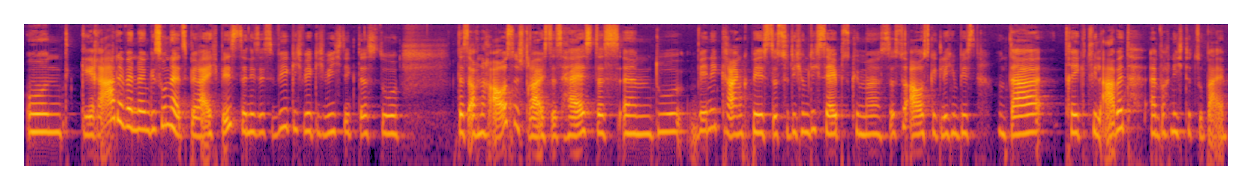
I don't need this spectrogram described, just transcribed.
Und gerade wenn du im Gesundheitsbereich bist, dann ist es wirklich, wirklich wichtig, dass du das auch nach außen strahlst. Das heißt, dass ähm, du wenig krank bist, dass du dich um dich selbst kümmerst, dass du ausgeglichen bist. Und da trägt viel Arbeit einfach nicht dazu bei.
